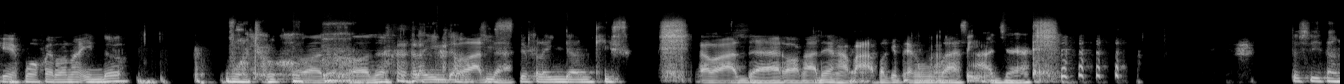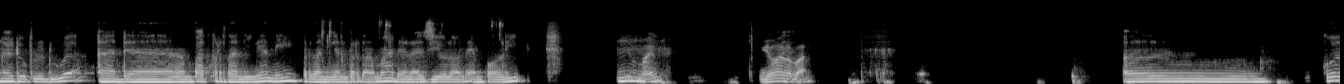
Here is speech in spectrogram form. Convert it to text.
Chievo Verona Indo Waduh. kalau ada kalau ada Flying Kalau Donkeys. ada. The Flying Donkeys. kalau ada kalau nggak ada ya nggak apa-apa kita yang membahas aja Terus di tanggal 22 ada empat pertandingan nih. Pertandingan pertama adalah Lazio lawan Empoli. Hmm. Gimana? gimana pak Eh, gue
